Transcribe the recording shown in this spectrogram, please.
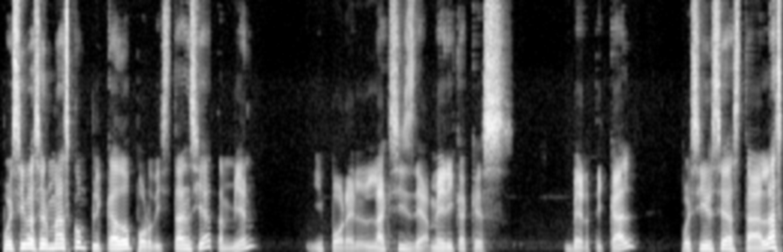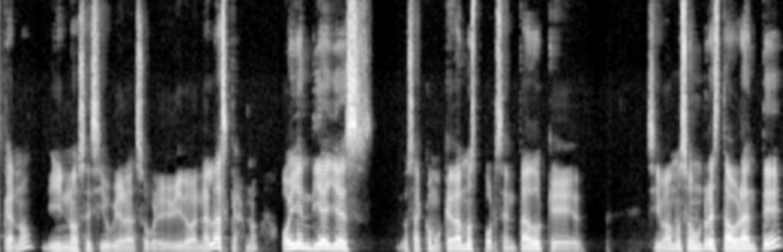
pues iba a ser más complicado por distancia también y por el axis de América que es vertical pues irse hasta Alaska, ¿no? Y no sé si hubiera sobrevivido en Alaska, ¿no? Hoy en día ya es, o sea, como quedamos por sentado que si vamos a un restaurante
